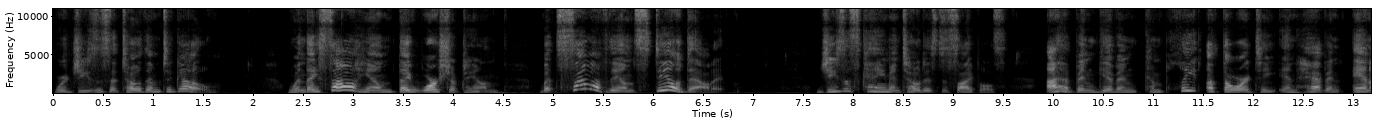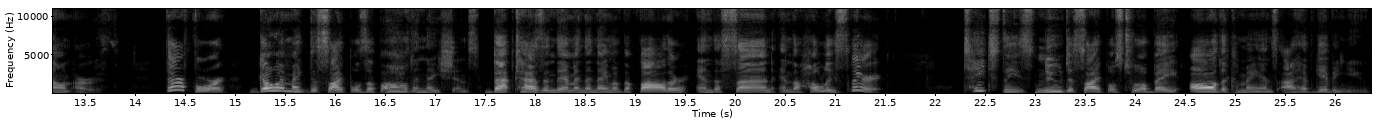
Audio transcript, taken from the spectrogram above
where Jesus had told them to go. When they saw him, they worshiped him, but some of them still doubted. Jesus came and told his disciples, I have been given complete authority in heaven and on earth. Therefore, go and make disciples of all the nations, baptizing them in the name of the Father, and the Son, and the Holy Spirit. Teach these new disciples to obey all the commands I have given you.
